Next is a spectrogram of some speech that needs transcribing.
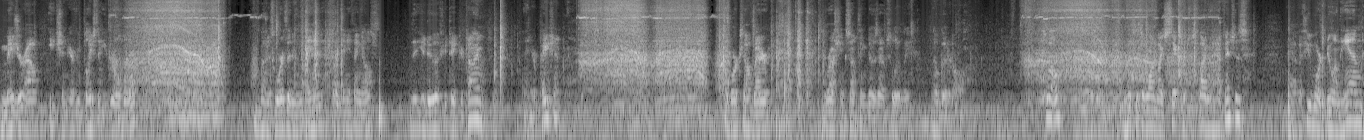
measure out each and every place that you drill a hole but it's worth it in the end, like anything else that you do if you take your time and you're patient. It works out better. Rushing something does absolutely no good at all. So, this is a one by six, which is five and a half inches. I have a few more to do on the end,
